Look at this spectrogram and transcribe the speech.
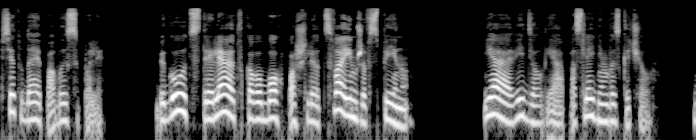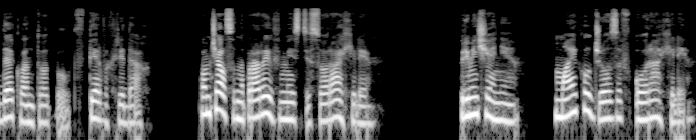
Все туда и повысыпали. Бегут, стреляют, в кого бог пошлет, своим же в спину. Я видел, я последним выскочил. Деклан тот был, в первых рядах. Помчался на прорыв вместе с Орахили. Примечание. Майкл Джозеф Орахили,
